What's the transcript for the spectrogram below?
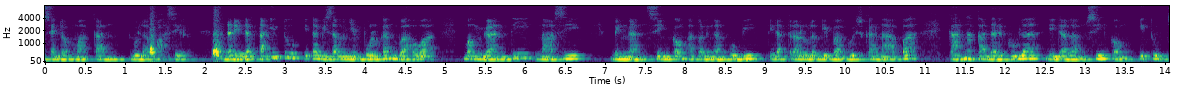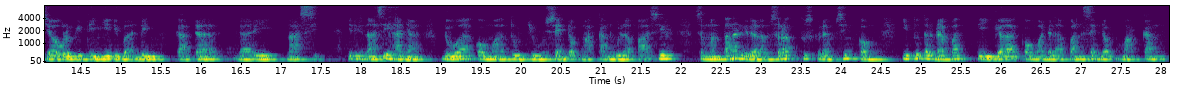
sendok makan gula pasir. Dari data itu kita bisa menyimpulkan bahwa mengganti nasi dengan singkong atau dengan ubi tidak terlalu lebih bagus. Karena apa? Karena kadar gula di dalam singkong itu jauh lebih tinggi dibanding kadar dari nasi. Jadi nasi hanya 2,7 sendok makan gula pasir, sementara di dalam 100 gram singkong itu terdapat 3,8 sendok makan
